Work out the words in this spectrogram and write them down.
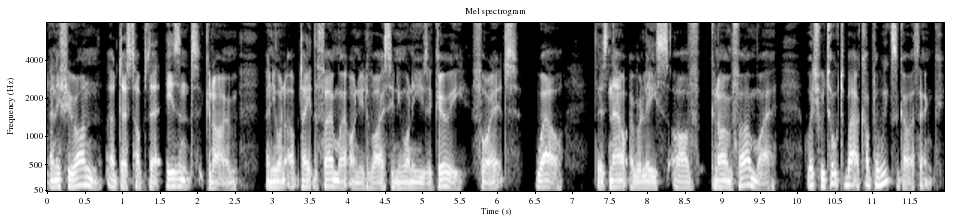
and if you're on a desktop that isn't GNOME and you want to update the firmware on your device and you want to use a GUI for it, well, there's now a release of GNOME firmware, which we talked about a couple of weeks ago, I think.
